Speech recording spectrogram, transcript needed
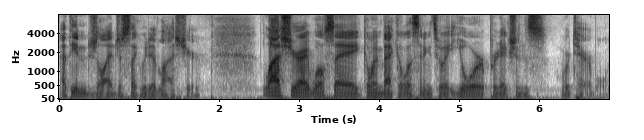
at the end of July, just like we did last year. Last year, I will say, going back and listening to it, your predictions were terrible.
